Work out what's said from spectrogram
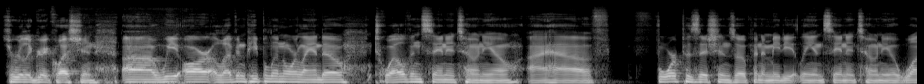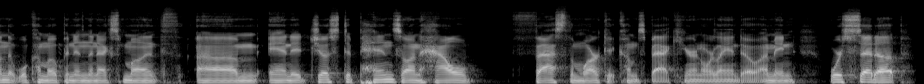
It's a really great question. Uh, we are 11 people in Orlando, 12 in San Antonio. I have four positions open immediately in San Antonio, one that will come open in the next month. Um, and it just depends on how fast the market comes back here in Orlando. I mean, we're set up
